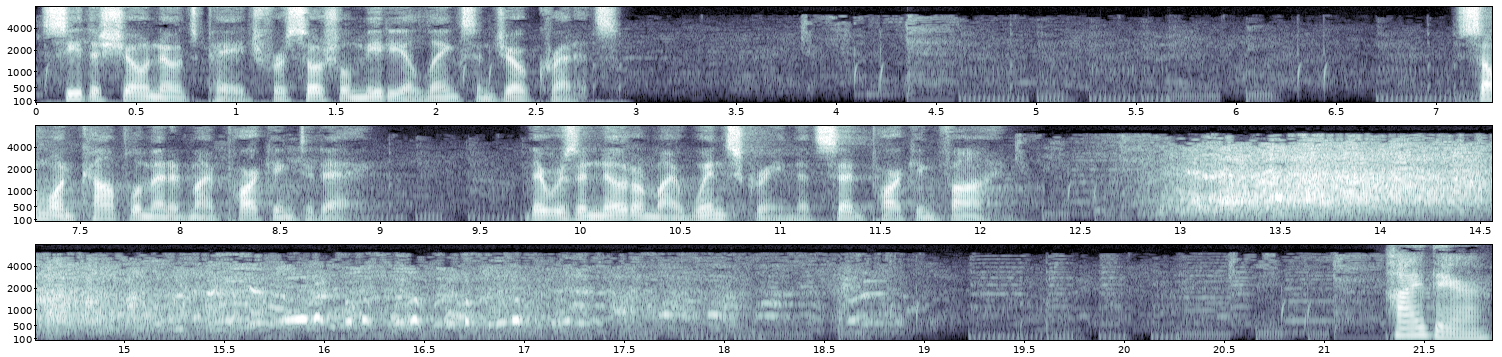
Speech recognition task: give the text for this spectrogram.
See the show notes page for social media links and joke credits. Someone complimented my parking today. There was a note on my windscreen that said parking fine. Hi there,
